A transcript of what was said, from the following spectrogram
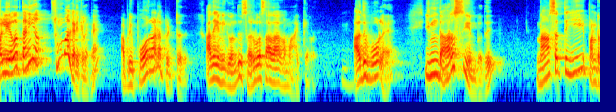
பள்ளிகள்லாம் தனியாக சும்மா கிடைக்கலங்க. அப்படி போராட பெற்றது. அதை இன்னைக்கு வந்து சர்வசாதாரணமாக ஆக்கிறது அதுபோல இந்த அரசு என்பது நாசத்தையே பண்ற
